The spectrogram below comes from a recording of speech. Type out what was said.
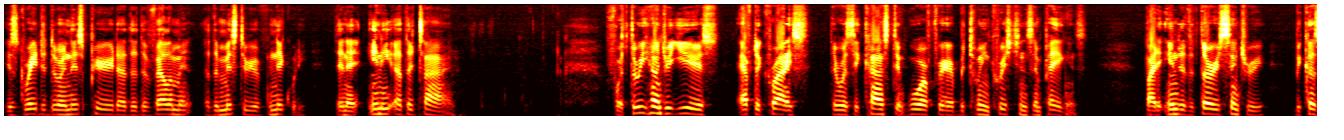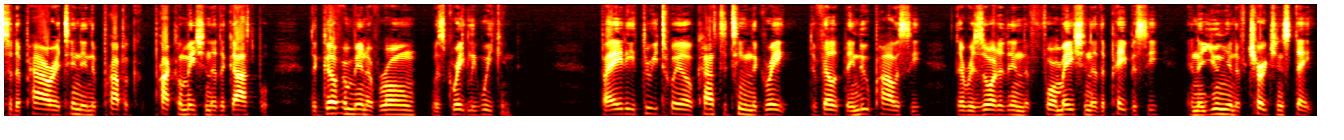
is greater during this period of the development of the mystery of iniquity than at any other time. For 300 years after Christ, there was a constant warfare between Christians and pagans. By the end of the third century, because of the power attending the proclamation of the gospel, the government of Rome was greatly weakened. By AD 312, Constantine the Great developed a new policy that resulted in the formation of the papacy and the union of church and state.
